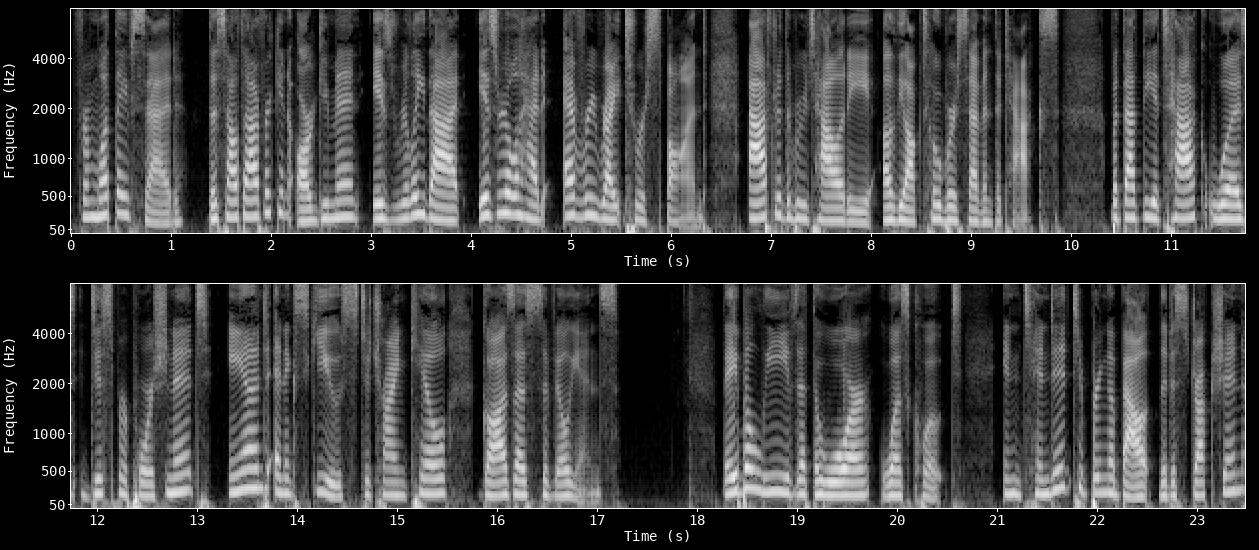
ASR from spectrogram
From what they've said, the South African argument is really that Israel had every right to respond after the brutality of the October 7th attacks, but that the attack was disproportionate and an excuse to try and kill Gaza's civilians. They believe that the war was, quote, intended to bring about the destruction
